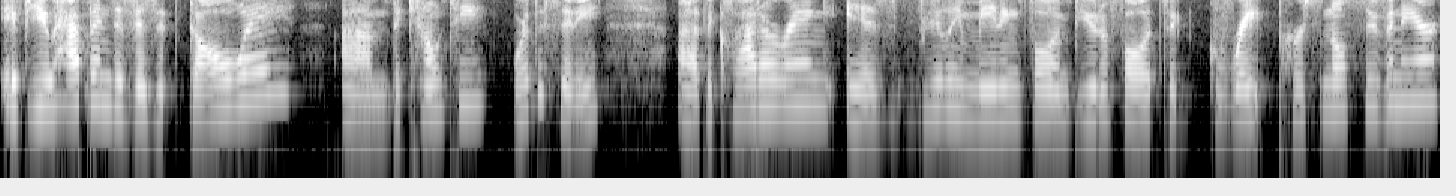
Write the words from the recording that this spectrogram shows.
If you happen to visit Galway, um, the county or the city, uh, the Claddagh ring is really meaningful and beautiful. It's a great personal souvenir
